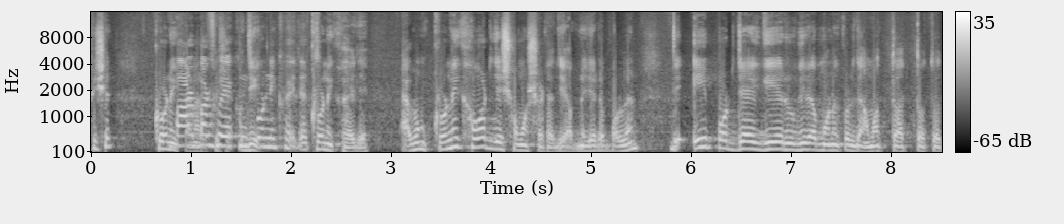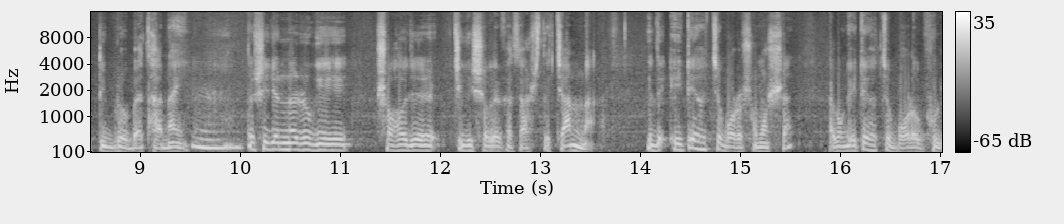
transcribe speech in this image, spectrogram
ফিশার ক্রনিক বারবার হয়ে এখন chronic হয়ে যাচ্ছে। ক্রনিক হয়ে যায়। এবং ক্রনিক হওয়ার যে সমস্যাটা যে আপনি যেটা বললেন যে এই পর্যায়ে গিয়ে রুগীরা মনে করে যে আমার তো আর তত তীব্র ব্যথা নাই। তো সেই জন্য রুগী সহজে চিকিৎসকের কাছে আসতে চান না। কিন্তু এটাই হচ্ছে বড় সমস্যা এবং এটাই হচ্ছে বড় ভুল।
